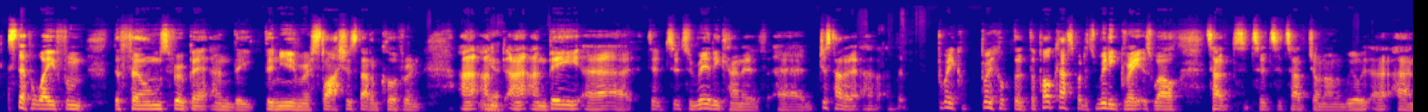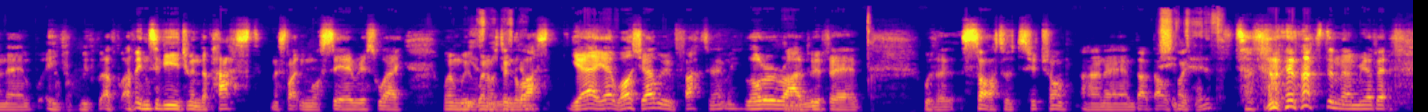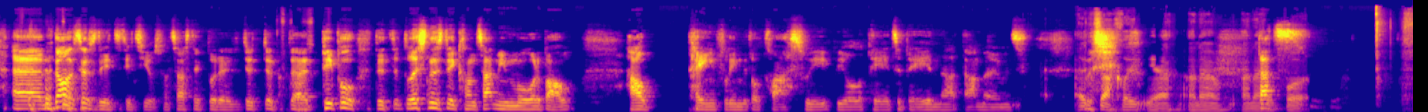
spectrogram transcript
step away from the films for a bit and the the numerous slashers that I'm covering, uh, and uh, and b uh, to, to really kind of uh, just have a, have a break break up the, the podcast, but it's really great as well to have to, to, to have Jon on. And we uh, and um, we've, I've, I've interviewed you in the past in a slightly more serious way when we when I was doing the last yeah yeah it was yeah we were in fact weren't we Laura arrived Mhm. with uh, with a sort of citron and um, that, that was she my did. that's the memory of it. Um, no, it says the the interview was fantastic, but uh, the, the, the people, the, the listeners did contact me more about how painfully middle class we, we all appeared to be in that, that moment. Exactly. Yeah, I know. I know. That's but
